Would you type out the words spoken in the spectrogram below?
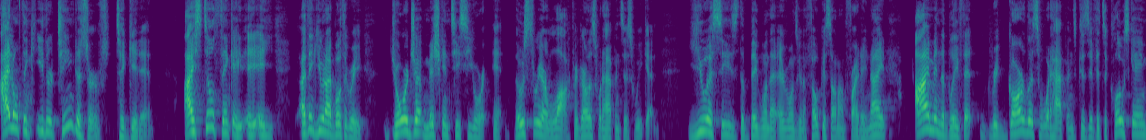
I don't think either team deserves to get in. I still think a, a, a I think you and I both agree. Georgia, Michigan, TCU are in. Those three are locked, regardless what happens this weekend. USC is the big one that everyone's going to focus on on Friday night. I'm in the belief that regardless of what happens, because if it's a close game,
